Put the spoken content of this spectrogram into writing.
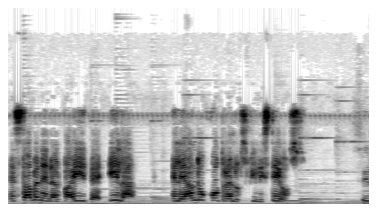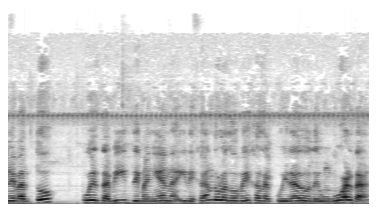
estaban en el valle de Ela peleando contra los filisteos. Se levantó pues David de mañana y dejando las ovejas al cuidado de un guarda,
